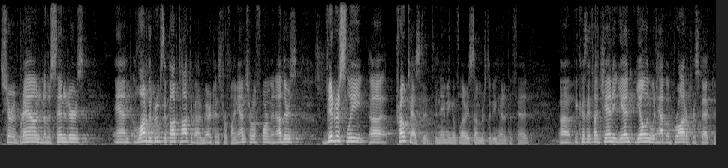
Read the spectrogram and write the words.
Sherrod Brown and other senators, and a lot of the groups that Bob talked about, Americans for Financial Reform and others, vigorously uh, protested the naming of Larry Summers to be head of the Fed uh, because they thought Janet Yellen would have a broader perspective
